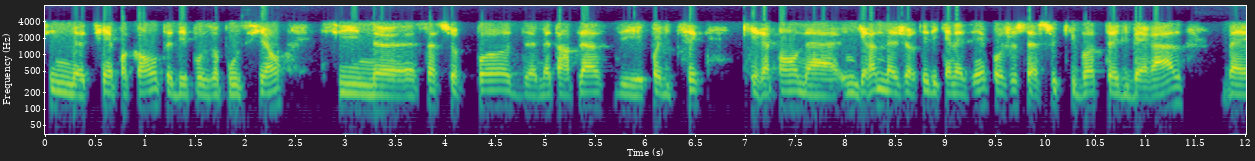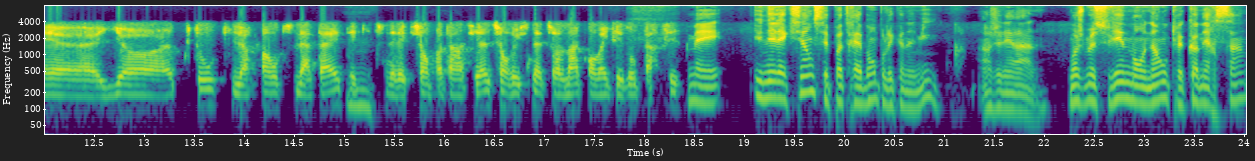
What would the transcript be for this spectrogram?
s'il ne tient pas compte des oppositions, s'il ne s'assure pas de mettre en place des politiques qui répondent à une grande majorité des Canadiens, pas juste à ceux qui votent libéral, ben euh, il y a un couteau qui leur pend au-dessus de la tête et qui est une élection potentielle si on réussit naturellement à convaincre les autres partis. Mais une élection, c'est pas très bon pour l'économie, en général. Moi, je me souviens de mon oncle commerçant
